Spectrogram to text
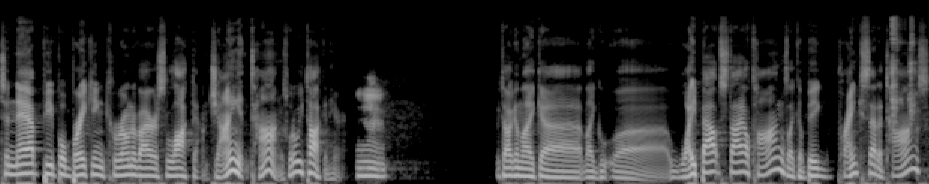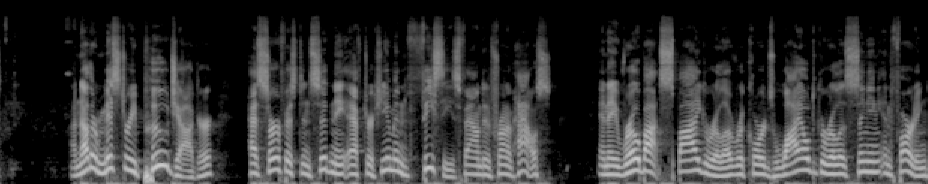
to nab people breaking coronavirus lockdown. Giant tongs. What are we talking here? Mm. We talking like uh like uh wipeout style tongs, like a big prank set of tongs. Another mystery poo jogger has surfaced in Sydney after human feces found in front of house, and a robot spy gorilla records wild gorillas singing and farting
